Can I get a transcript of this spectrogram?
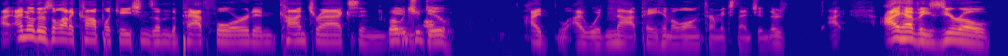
I, I know there's a lot of complications on the path forward and contracts. And what and would you do? I I would not pay him a long term extension. There's I I have a zero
